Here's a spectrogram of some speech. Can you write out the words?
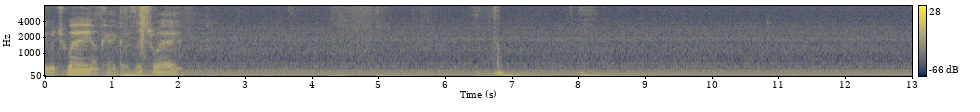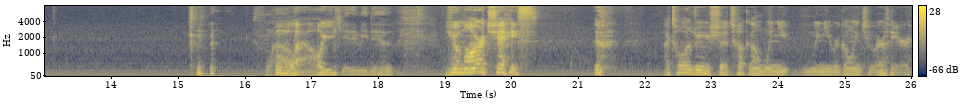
see which way. Okay, it goes this way. wow. wow, are you kidding me, dude? Ja'Marr Chase. I told you you should have took him when you when you were going to earlier.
